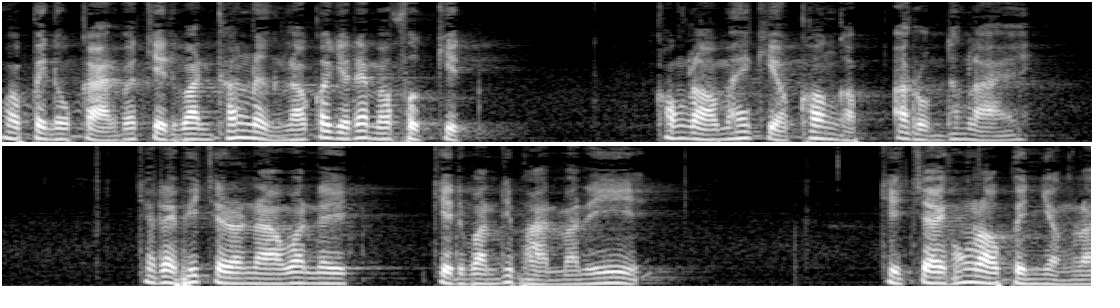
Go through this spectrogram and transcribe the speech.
ว่าเป็นโอกาสว่าเจ็ดวันครั้งหนึ่ง เราก็จะได้มาฝึกจิต ของเราไม่ให้เกี่ยวข้องกับอารมณ์ทั้งหลาย จะได้พิจารณาว่าในเจ็ดวันที่ผ่านมานี้ จิตใจของเราเป็นอย่างไร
